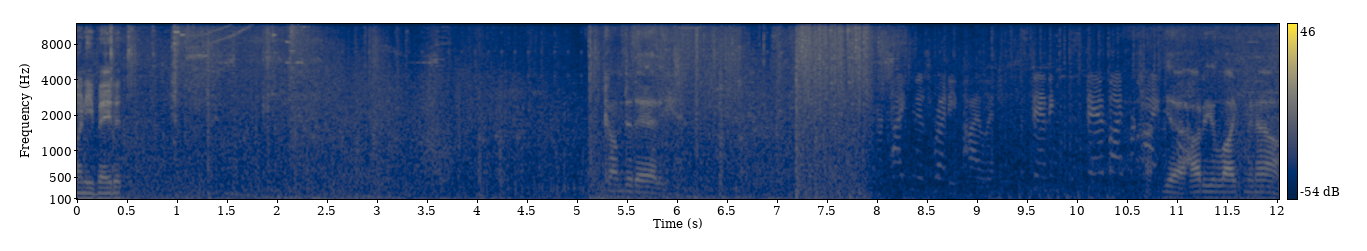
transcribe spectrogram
One evaded. Come to daddy. Your Titan is ready, pilot. Standing. Stand by for Titan. Yeah, how do you like me now?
